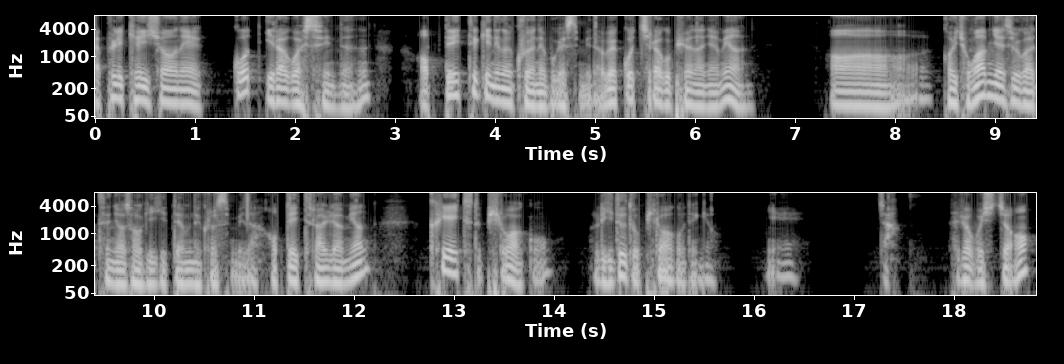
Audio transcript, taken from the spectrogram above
애플리케이션의 꽃이라고 할 수 있는 업데이트 기능을 구현해 보겠습니다. 왜 꽃이라고 표현하냐면 어, 거의 종합예술 같은 녀석이기 때문에 그렇습니다. 업데이트를 하려면 create도 필요하고 read도 필요하거든요. 예. 자, 살펴보시죠.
